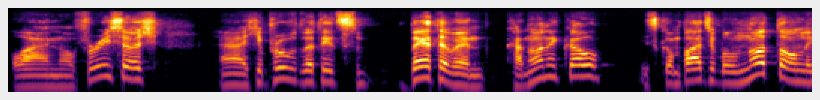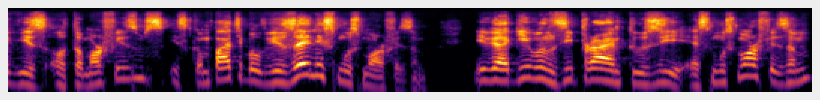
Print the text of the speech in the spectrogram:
line of research. Uh, he proved that it's better than canonical. It's compatible not only with automorphisms, it's compatible with any smooth morphism. If you are given z prime to z a smooth morphism,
